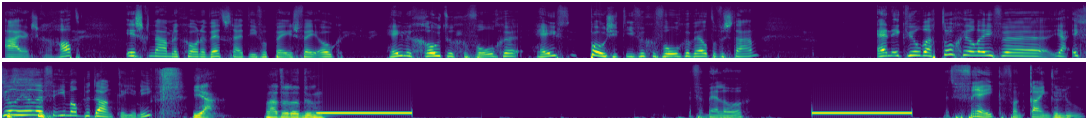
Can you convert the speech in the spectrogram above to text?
Ajax gehad. Is namelijk gewoon een wedstrijd die voor PSV ook hele grote gevolgen heeft. Positieve gevolgen wel te verstaan. En ik wil daar toch heel even... Ja, ik wil heel even iemand bedanken, Janiek. Ja, laten we dat doen. Even bellen hoor. Met Freek van Kangaloo.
